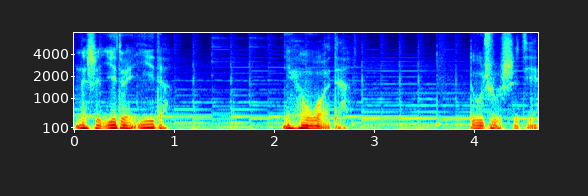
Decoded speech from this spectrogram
那是一对一的，你和我的独处时间。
